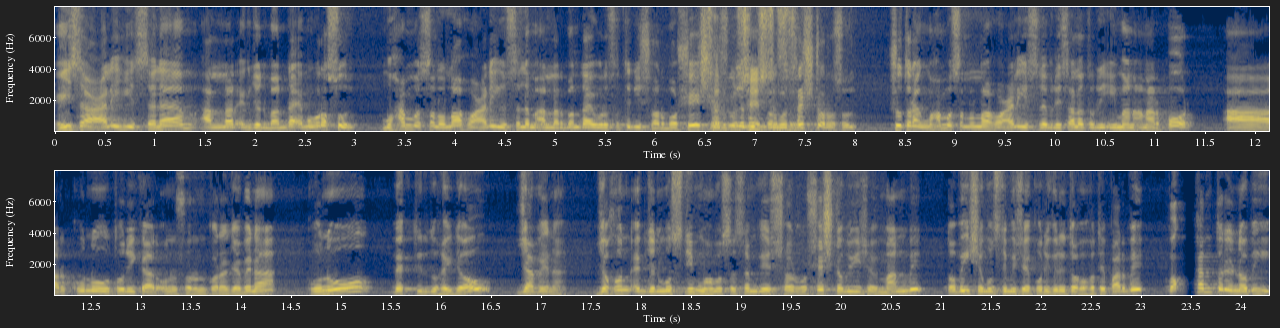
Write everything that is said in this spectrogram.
ঈসা আলী ইসলাম আল্লাহর একজন বান্দা এবং রসুল। মুহাম্মদ সাল আলী ইসলাম আল্লাহর বান্দা এবং রসুল। তিনি সর্বশেষ। সর্বশ্রেষ্ঠ রসুল। সুতরাং মোহাম্মদ সাল্লাহ আলী ইসলাম রিসালাতুল ইমান আনার পর আর কোনো তরিকার অনুসরণ করা যাবে না কোনো ব্যক্তির দোহাই দেওয়াও যাবে না। যখন একজন মুসলিম মোহাম্মদ ইসলামকে সর্বশেষ নবী হিসেবে মানবে তবেই সে মুসলিম হিসেবে পরিগণিত হতে পারবে। পক্ষান্তরে নবী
